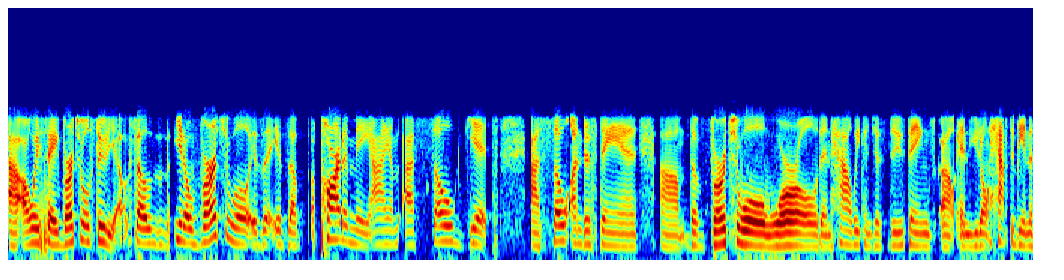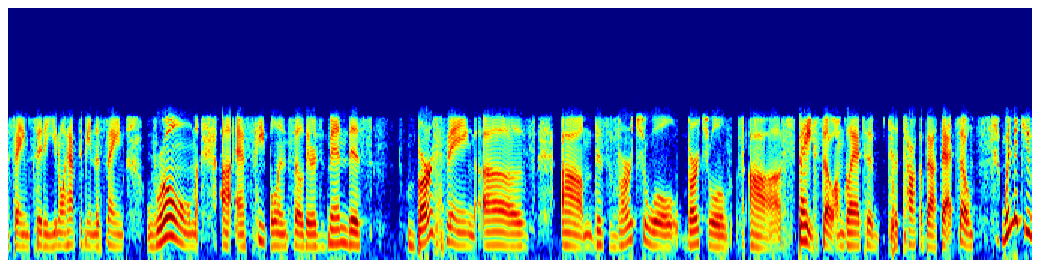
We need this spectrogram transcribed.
i always say virtual studio so you know virtual is a is a, a part of me i am i so get I so understand um, the virtual world and how we can just do things, uh, and you don't have to be in the same city, you don't have to be in the same room uh, as people. And so there's been this birthing of um, this virtual virtual uh, space. So I'm glad to to talk about that. So when did you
